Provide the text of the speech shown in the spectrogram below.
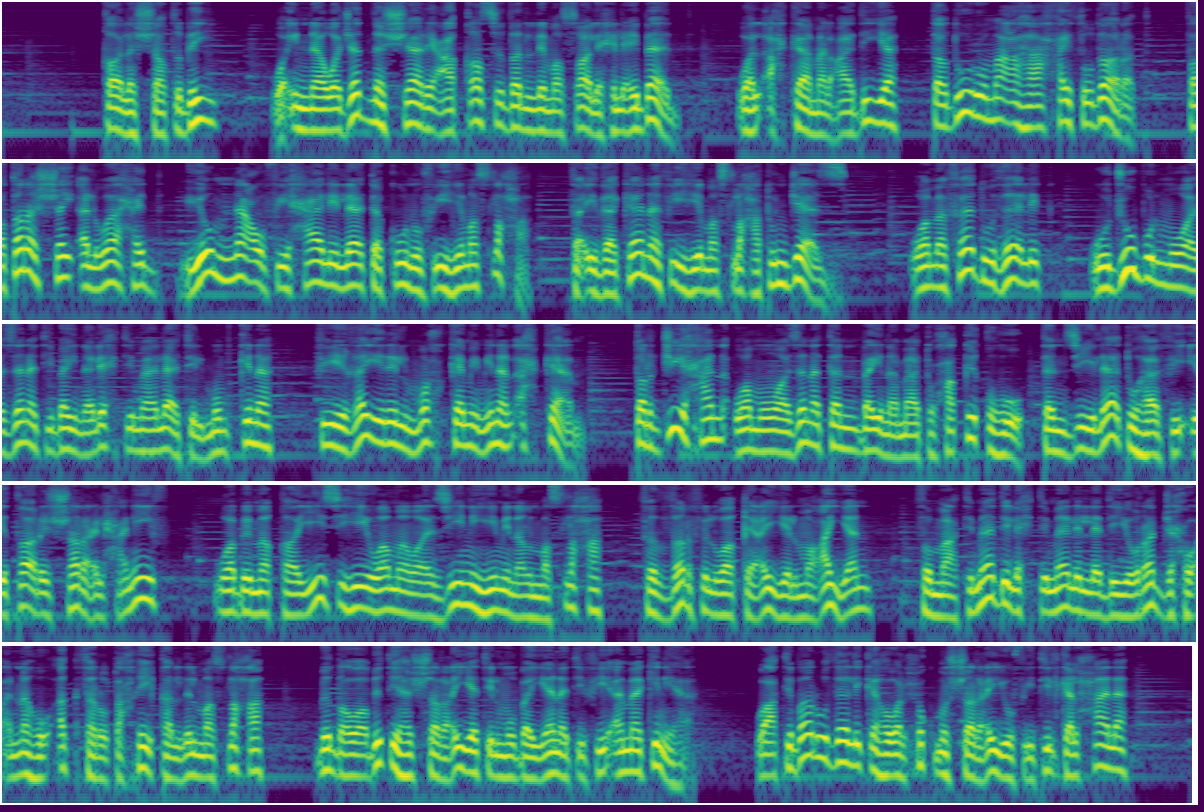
قال الشاطبي وانا وجدنا الشارع قاصدا لمصالح العباد والأحكام العادية تدور معها حيث دارت فترى الشيء الواحد يمنع في حال لا تكون فيه مصلحة. فإذا كان فيه مصلحة جاز. ومفاد ذلك وجوب الموازنة بين الاحتمالات الممكنة في غير المحكم من الأحكام ترجيحا وموازنة بين ما تحققه تنزيلاتها في إطار الشرع الحنيف وبمقاييسه وموازينه من المصلحة في الظرف الواقعي المعين ثم اعتماد الاحتمال الذي يرجح أنه أكثر تحقيقا للمصلحة بضوابطها الشرعية المبينة في أماكنها. واعتبار ذلك هو الحكم الشرعي في تلك الحالة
